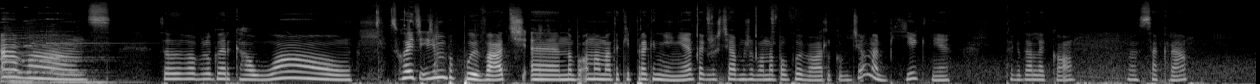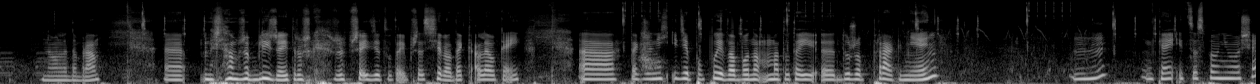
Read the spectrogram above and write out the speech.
awans! Zawodowa blogerka, wow! Słuchajcie, idziemy popływać, e, no bo ona ma takie pragnienie, także chciałabym, żeby ona popływała. Tylko gdzie ona biegnie tak daleko? Masakra. No ale dobra. E, myślałam, że bliżej troszkę, że przejdzie tutaj przez środek, ale okej. E, Także niech idzie, popływa, bo ma tutaj e, dużo pragnień. Mhm. Okej, i co spełniło się?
